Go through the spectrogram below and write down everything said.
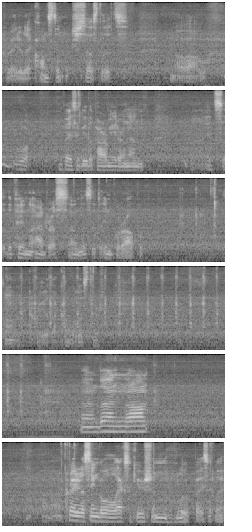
created a constant which says that it's, you know, uh, basically the parameter, and then uh, it's uh, the pin address, and is it input or output. Created that a list here. And then um, uh, created a single execution loop basically.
